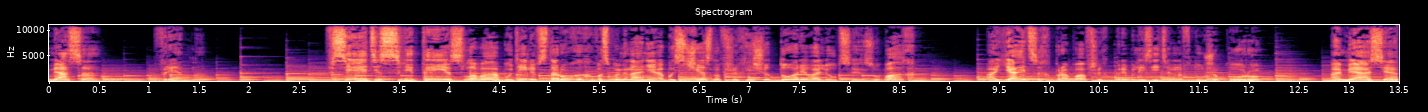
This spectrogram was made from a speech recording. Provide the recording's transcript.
мясо вредно. Все эти святые слова будили в старухах воспоминания об исчезнувших еще до революции зубах, о яйцах, пропавших приблизительно в ту же пору, о мясе,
